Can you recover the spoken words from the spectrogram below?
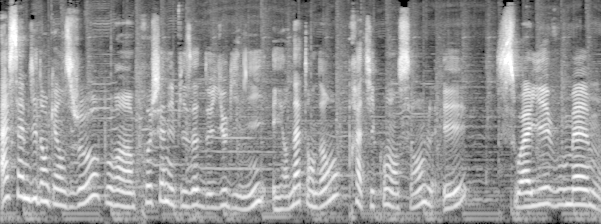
à samedi dans 15 jours pour un prochain épisode de Yogini et en attendant, pratiquons ensemble et soyez vous-même.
